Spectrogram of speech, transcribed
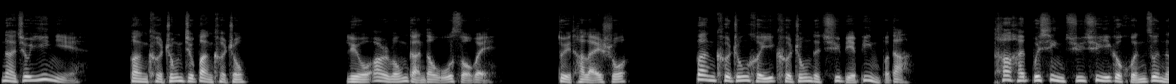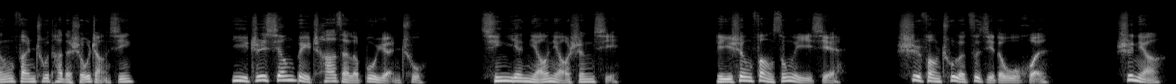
那就依你，半刻钟就半刻钟。柳二龙感到无所谓，对他来说。半刻钟和一刻钟的区别并不大，他还不信区区一个魂尊能翻出他的手掌心。一支香被插在了不远处，青烟袅袅升起。李胜放松了一些，释放出了自己的武魂。师娘，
